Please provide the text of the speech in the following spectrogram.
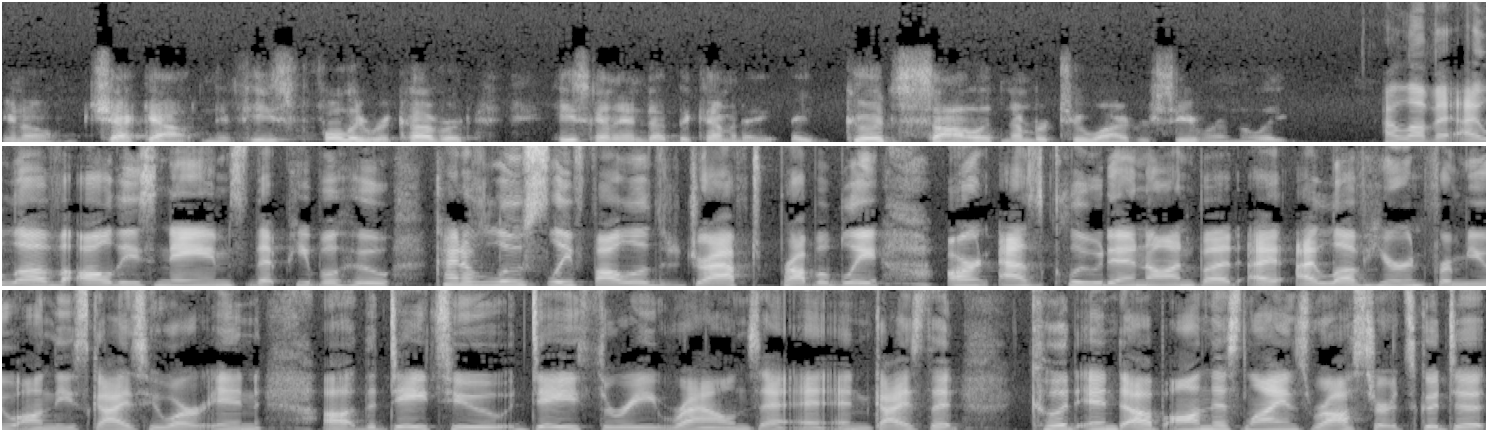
you know, check out, and if he's fully recovered, he's going to end up becoming a, a good, solid number two wide receiver in the league. I love it. I love all these names that people who kind of loosely follow the draft probably aren't as clued in on, but I, I love hearing from you on these guys who are in uh, the day two, day three rounds and, and, guys that could end up on this Lions roster. It's good to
